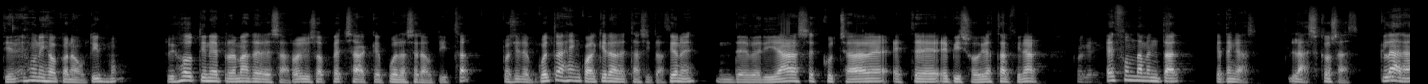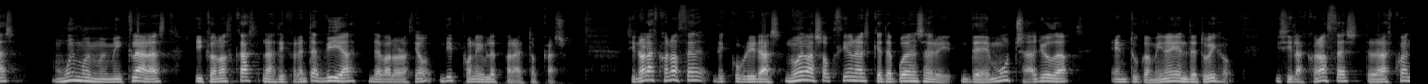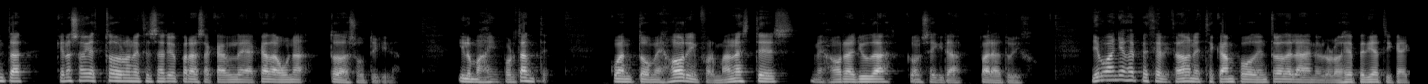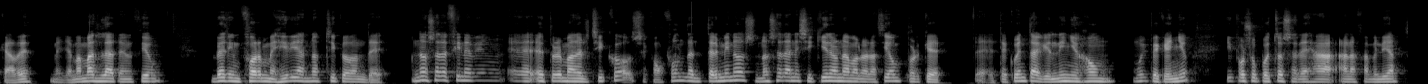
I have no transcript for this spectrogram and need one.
¿Tienes un hijo con autismo? ¿Tu hijo tiene problemas de desarrollo y sospecha que pueda ser autista? Pues si te encuentras en cualquiera de estas situaciones, deberías escuchar este episodio hasta el final, porque es fundamental que tengas las cosas claras, muy, muy, muy, muy claras, y conozcas las diferentes vías de valoración disponibles para estos casos. Si no las conoces, descubrirás nuevas opciones que te pueden servir de mucha ayuda en tu camino y el de tu hijo. Y si las conoces, te darás cuenta que no sabías todo lo necesario para sacarle a cada una toda su utilidad. Y lo más importante, Cuanto mejor informada estés, mejor ayuda conseguirás para tu hijo. Llevo años especializado en este campo dentro de la neurología pediátrica y cada vez me llama más la atención ver informes y diagnósticos donde no se define bien eh, el problema del chico, se confunden términos, no se da ni siquiera una valoración porque eh, te cuenta que el niño es aún muy pequeño y por supuesto se deja a la familia,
